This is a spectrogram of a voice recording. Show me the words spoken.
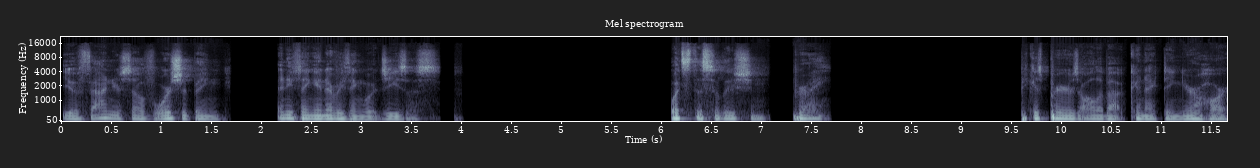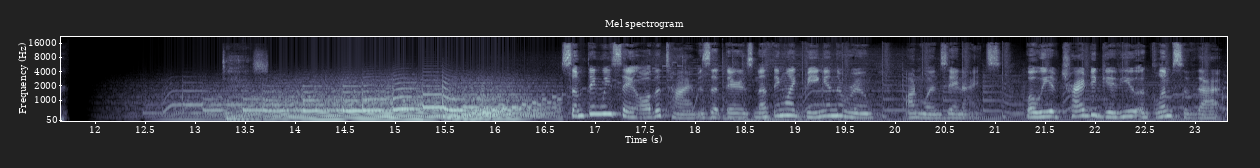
you have found yourself worshiping anything and everything but Jesus. What's the solution? Pray. Because prayer is all about connecting your heart to His. Something we say all the time is that there is nothing like being in the room on Wednesday nights. While we have tried to give you a glimpse of that,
